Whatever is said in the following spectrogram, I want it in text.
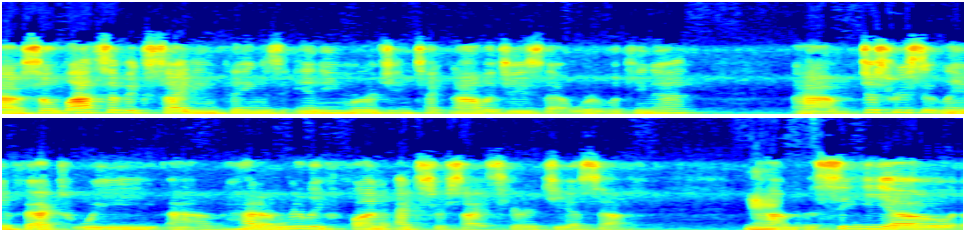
Um, so lots of exciting things in emerging technologies that we're looking at. Um, just recently, in fact, we um, had a really fun exercise here at GSF. Mm. the CEO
